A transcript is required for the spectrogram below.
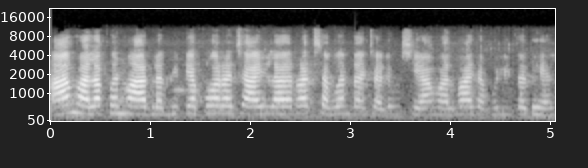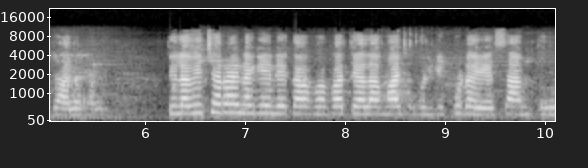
आम्हाला पण मारलं. मी त्या पोराच्या आईला रक्षाबंधनच्या दिवशी आम्हाला माझ्या मुलीचं ध्यान झालं म्हणून. तिला विचारायला गेले का बाबा त्याला माझी मुलगी कुठं आहे? सांग तू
